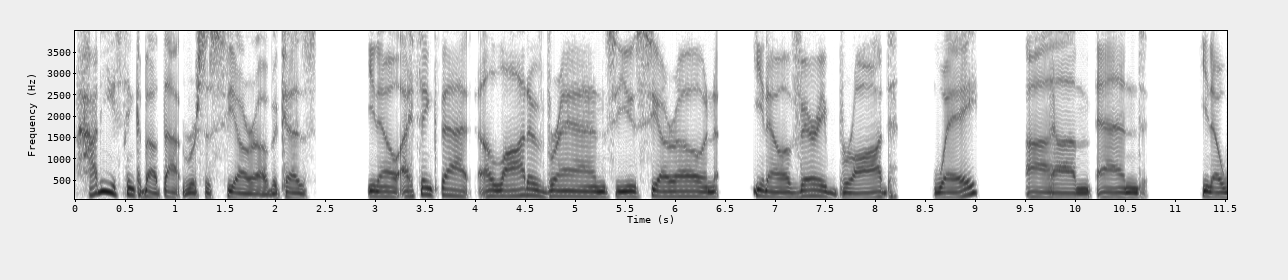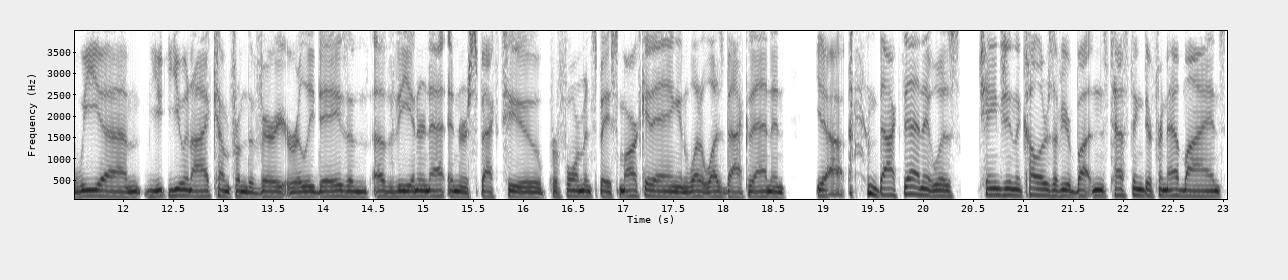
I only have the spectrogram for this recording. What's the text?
how do you think about that versus cro because you know i think that a lot of brands use cro and, you know a very broad way um, and you know we um, you, you, and i come from the very early days of, of the internet in respect to performance based marketing and what it was back then and yeah back then it was changing the colors of your buttons testing different headlines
